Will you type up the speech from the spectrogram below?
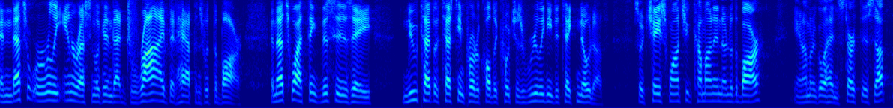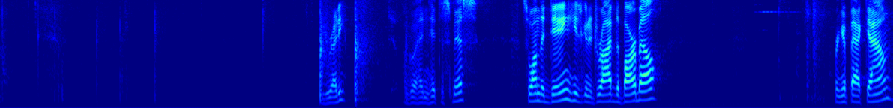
And that's what we're really interested in, looking at that drive that happens with the bar. And that's why I think this is a new type of testing protocol that coaches really need to take note of. So Chase, why don't you come on in under the bar, and I'm going to go ahead and start this up. You ready? I'll go ahead and hit dismiss. So on the ding, he's going to drive the barbell, bring it back down.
